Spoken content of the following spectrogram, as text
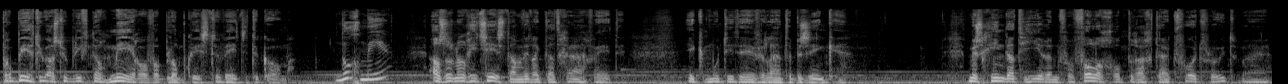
Probeert u alstublieft nog meer over Blomqvist te weten te komen. Nog meer? Als er nog iets is, dan wil ik dat graag weten. Ik moet dit even laten bezinken. Misschien dat hier een vervolgopdracht uit voortvloeit, maar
